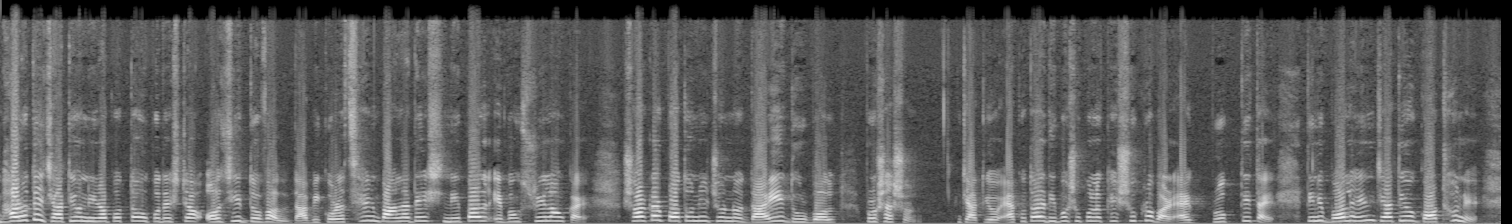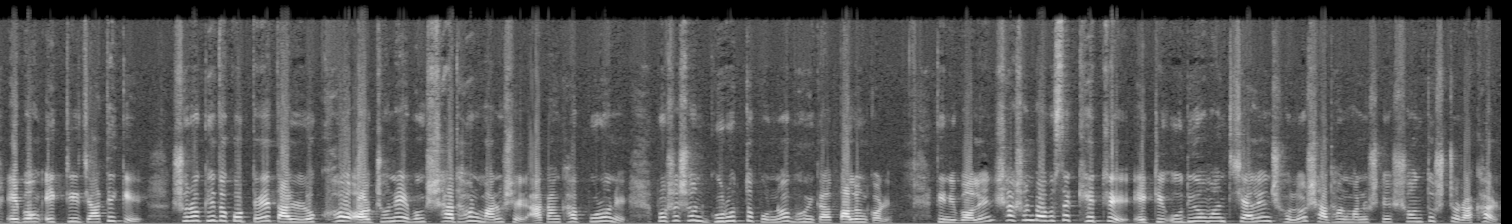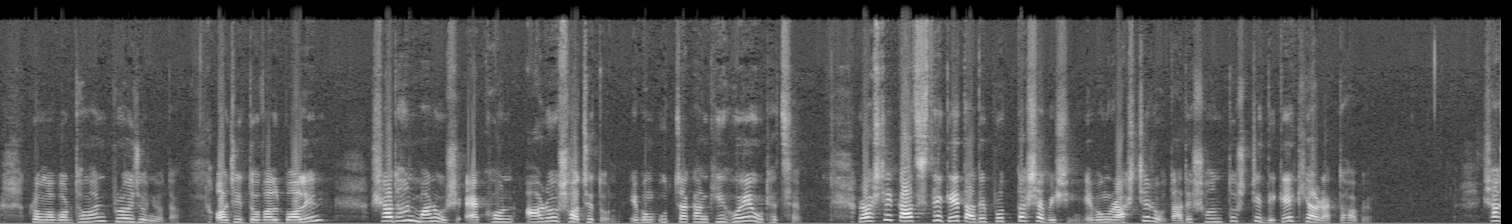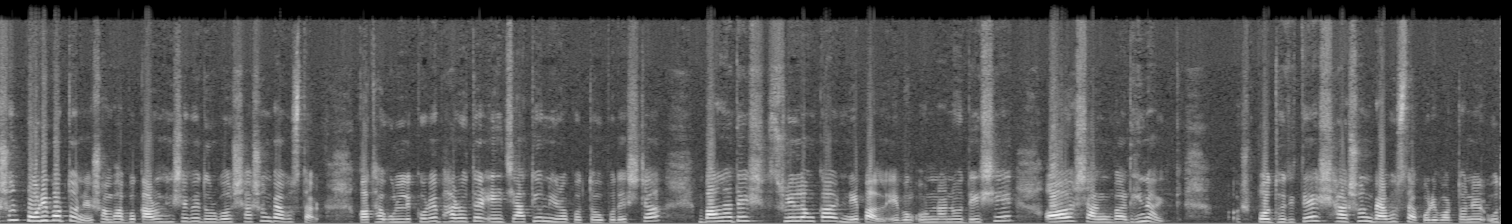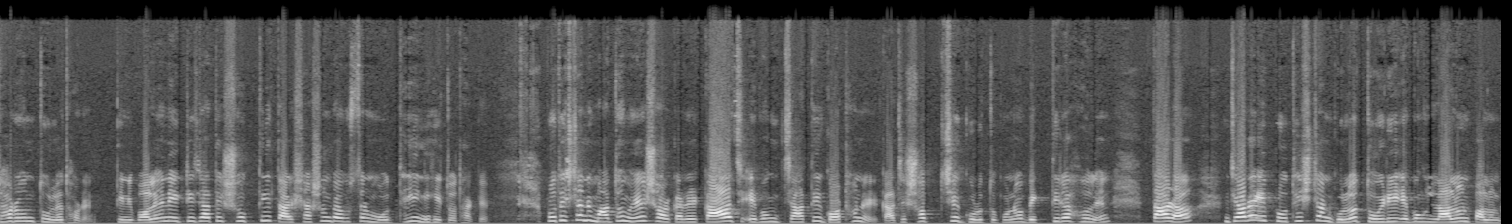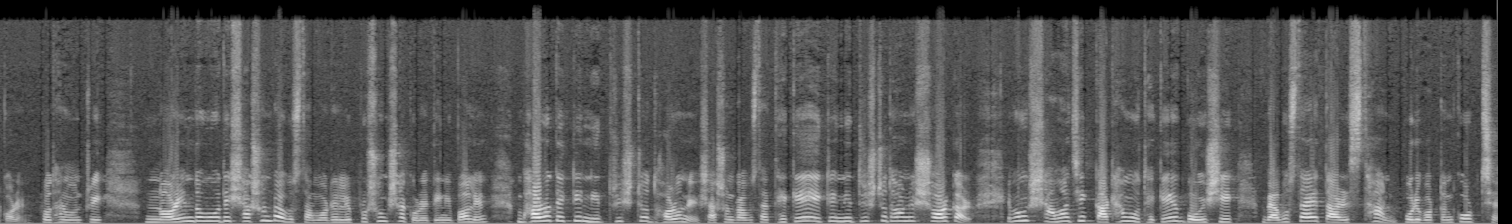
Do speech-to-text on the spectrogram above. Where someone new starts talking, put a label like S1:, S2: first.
S1: ভারতের জাতীয় নিরাপত্তা উপদেষ্টা অজিত দোভাল দাবি করেছেন বাংলাদেশ, নেপাল এবং শ্রীলঙ্কায় সরকার পতনের জন্য দায়ী দুর্বল প্রশাসন। জাতীয় একতা দিবস উপলক্ষে শুক্রবার এক বক্তৃতায় তিনি বলেন, জাতীয় গঠনে এবং একটি জাতিকে সুরক্ষিত করতে তার লক্ষ্য অর্জনে এবং সাধারণ মানুষের আকাঙ্ক্ষা পূরণে প্রশাসন গুরুত্বপূর্ণ ভূমিকা পালন করে। তিনি বলেন, শাসন ব্যবস্থার ক্ষেত্রে একটি উদীয়মান চ্যালেঞ্জ হলো সাধারণ মানুষকে সন্তুষ্ট রাখার ক্রমবর্ধমান প্রয়োজনীয়তা। অজিত দোভাল বলেন, সাধারণ মানুষ এখন আরও সচেতন এবং উচ্চাকাঙ্ক্ষী হয়ে উঠেছে। রাষ্ট্রের কাছ থেকে তাদের প্রত্যাশা বেশি এবং রাষ্ট্রেরও তাদের সন্তুষ্টির দিকে খেয়াল রাখতে হবে। শাসন পরিবর্তনের সম্ভাব্য কারণ হিসেবে দুর্বল শাসন ব্যবস্থার কথা উল্লেখ করে ভারতের এই জাতীয় নিরাপত্তা উপদেষ্টা বাংলাদেশ, শ্রীলঙ্কা, নেপাল এবং অন্যান্য দেশে অসাংবিধানিক পদ্ধতিতে শাসন ব্যবস্থা পরিবর্তনের উদাহরণ তুলে ধরেন। তিনি বলেন, একটি জাতির শক্তি তার শাসন ব্যবস্থার মধ্যেই নিহিত থাকে। প্রতিষ্ঠানের মাধ্যমে সরকারের কাজ এবং জাতি গঠনের কাজে সবচেয়ে গুরুত্বপূর্ণ ব্যক্তিরা হলেন তারা যারা এই প্রতিষ্ঠানগুলো তৈরি এবং লালন পালন করেন, প্রধানমন্ত্রী নরেন্দ্র মোদীর শাসন ব্যবস্থা মডেলের প্রশংসা করে তিনি বলেন, ভারত একটি নির্দিষ্ট ধরনের শাসন ব্যবস্থা থেকে একটি নির্দিষ্ট ধরনের সরকার এবং সামাজিক কাঠামো থেকে বৈশ্বিক ব্যবস্থায় তার স্থান পরিবর্তন করছে।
